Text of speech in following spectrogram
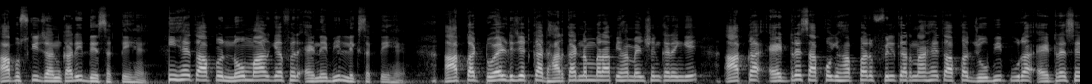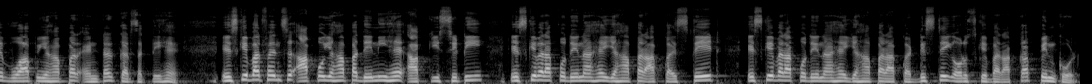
आप उसकी जानकारी दे सकते हैं। नहीं है तो आप नो मार्क या फिर एन भी लिख सकते हैं। आपका ट्वेल्व डिजिट का आधार कार्ड नंबर आप यहाँ मेंशन करेंगे। आपका एड्रेस आपको यहाँ पर फिल करना है तो आपका जो भी पूरा एड्रेस है, वो आप यहाँ पर एंटर कर सकते हैं। इसके बाद फ्रेंड्स, आपको यहाँ पर देनी है आपकी सिटी, इसके बाद आपको देना है यहाँ पर आपका स्टेट, इसके बाद आपको देना है यहाँ पर आपका डिस्ट्रिक्ट और उसके बाद आपका पिन कोड।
